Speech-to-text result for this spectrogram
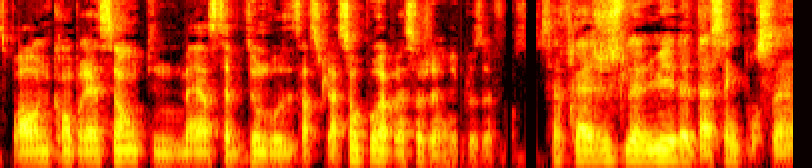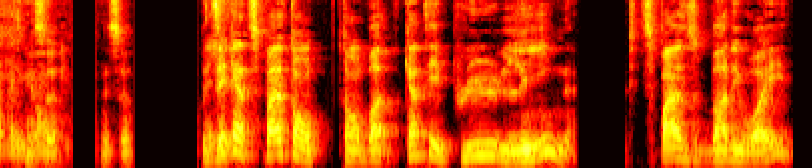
Tu peux avoir une compression puis une meilleure stabilité au niveau des articulations pour après ça générer plus de force. Ça ferait juste le nuit d'être à 5%. C'est ça. C'est ça. Tu sais, quand tu perds ton, ton quand t'es plus lean, puis tu perds du body weight,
